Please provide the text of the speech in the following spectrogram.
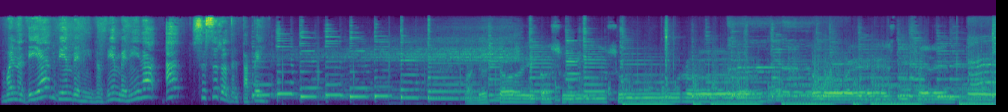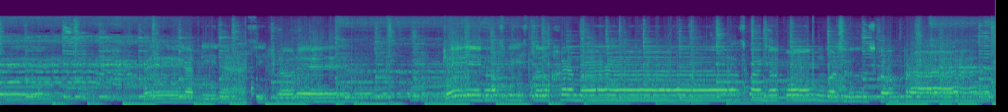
buenos días, bienvenidos, bienvenidas a Susurros del Papel. Cuando estoy con susurros, todo es diferente. Pegatinas y flores que no has visto jamás cuando pongo sus compras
